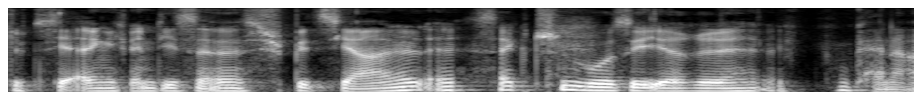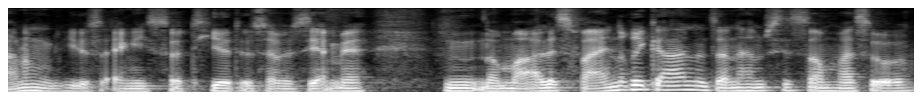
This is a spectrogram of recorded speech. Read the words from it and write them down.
Gibt es hier eigentlich in dieser Spezial-Section, wo sie ihre, keine Ahnung, wie das eigentlich sortiert ist, aber sie haben ja ein normales Weinregal und dann haben sie jetzt nochmal so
